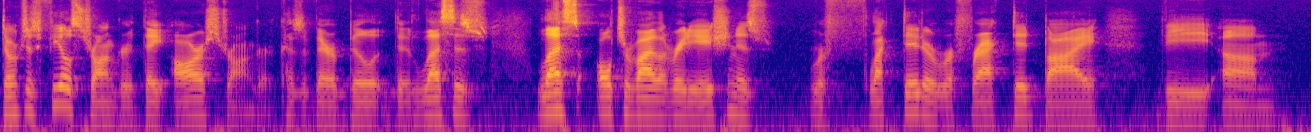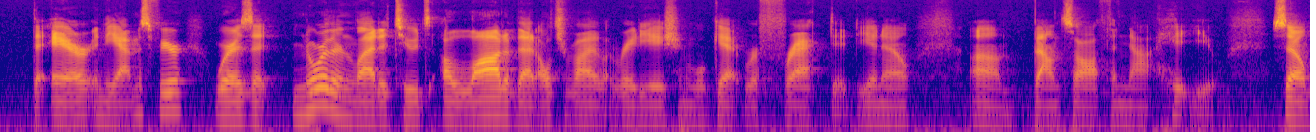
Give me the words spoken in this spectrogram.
don't just feel stronger; they are stronger because of their ability. The less is less ultraviolet radiation is reflected or refracted by the um, the air in the atmosphere, whereas at northern latitudes, a lot of that ultraviolet radiation will get refracted, you know, um, bounce off and not hit you. So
